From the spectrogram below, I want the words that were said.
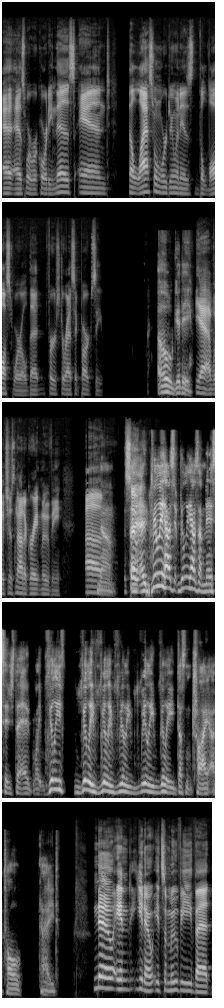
a- as we're recording this, and the last one we're doing is the Lost World, that first Jurassic Park sequel. Oh, goody. Yeah, which is not a great movie. Um, No. So Uh, it really has it really has a message that it like really, really, really, really, really, really doesn't try at all to hide. No, and you know, it's a movie that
